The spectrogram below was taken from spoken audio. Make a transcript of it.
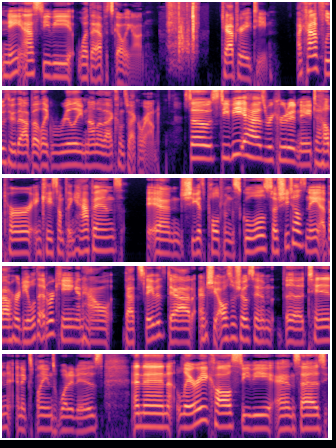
Nate asks Stevie what the F is going on. Chapter 18. I kind of flew through that, but like, really, none of that comes back around. So Stevie has recruited Nate to help her in case something happens and she gets pulled from the school. So she tells Nate about her deal with Edward King and how that's David's dad. And she also shows him the tin and explains what it is. And then Larry calls Stevie and says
